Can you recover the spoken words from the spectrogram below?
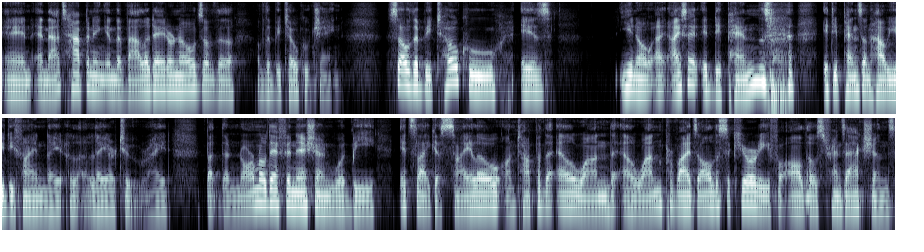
And, and that's happening in the validator nodes of the, of the Bitoku chain. So the Bitoku is you know, I, I said it depends. it depends on how you define layer, layer two, right? But the normal definition would be it's like a silo on top of the L1. The L1 provides all the security for all those transactions.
